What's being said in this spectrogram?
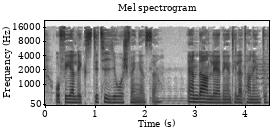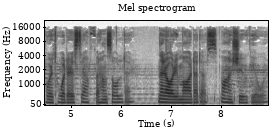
och Felix till tio års fängelse. Enda anledningen till att han inte får ett hårdare straff är hans ålder. När Ari mördades var han 20 år.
